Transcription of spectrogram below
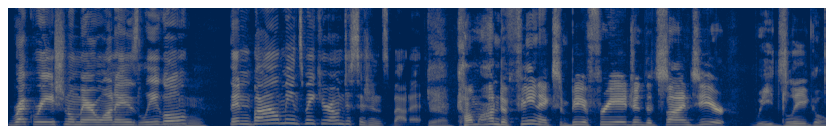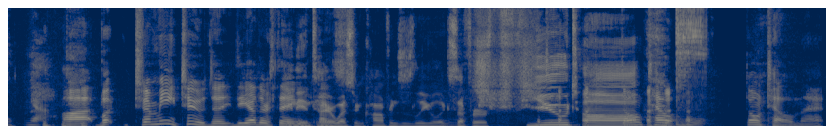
recreational marijuana is legal. Mhm. Then by all means make your own decisions about it. Yeah. Come on to Phoenix and be a free agent that signs here. Weed's legal. Yeah. Uh, but to me too, the the other thing think the entire is- Western Conference is legal except for Utah. Don't tell don't tell them that.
